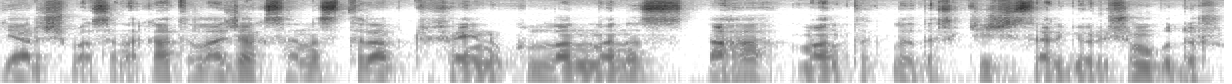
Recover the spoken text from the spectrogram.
yarışmasına katılacaksanız trap tüfeğini kullanmanız daha mantıklıdır. Kişisel görüşüm budur.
